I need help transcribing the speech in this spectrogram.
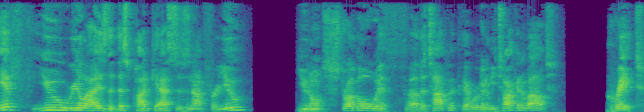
If you realize that this podcast is not for you, you don't struggle with uh, the topic that we're going to be talking about, great.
